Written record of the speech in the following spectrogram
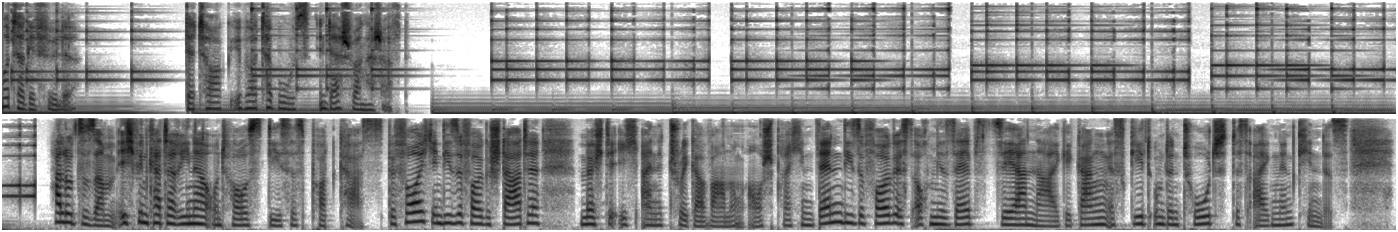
Muttergefühle. Der Talk über Tabus in der Schwangerschaft. Hallo zusammen, ich bin Katharina und Host dieses Podcasts. Bevor ich in diese Folge starte, möchte ich eine Triggerwarnung aussprechen, denn diese Folge ist auch mir selbst sehr nahe gegangen. Es geht um den Tod des eigenen Kindes.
